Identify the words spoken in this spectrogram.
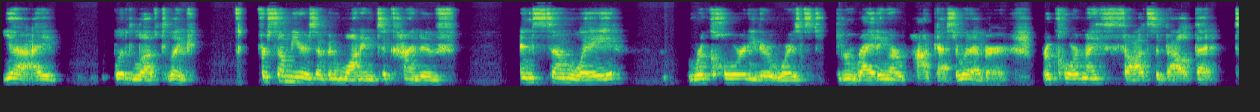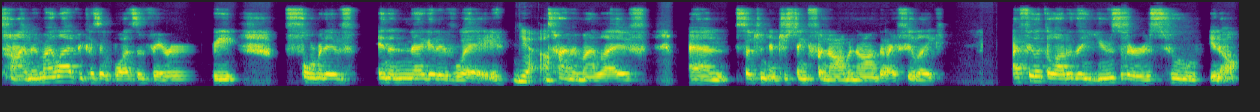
yeah, I would love to like for some years I've been wanting to kind of in some way record either it was through writing or podcast or whatever, record my thoughts about that time in my life because it was a very formative in a negative way Yeah. time in my life and such an interesting phenomenon that I feel like I feel like a lot of the users who, you know,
